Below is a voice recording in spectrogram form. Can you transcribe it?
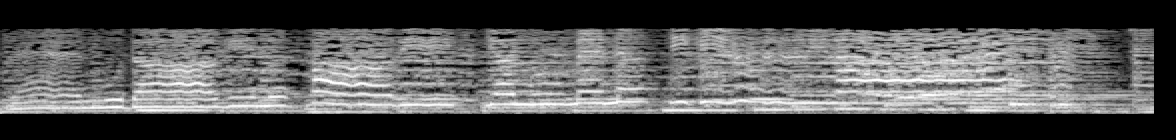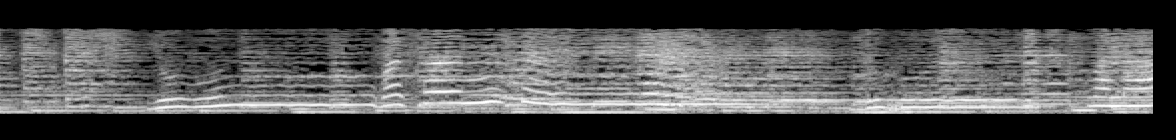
වැන් මුදාගෙන පාවි යනු මෙන ඉගිල්ලා යොවුන් වසන්තයේ දුහුල් වලා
